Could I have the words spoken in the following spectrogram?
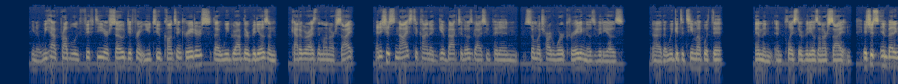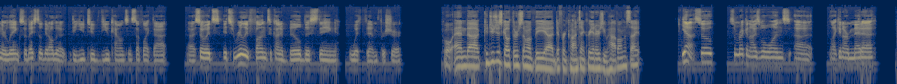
you know we have probably 50 or so different youtube content creators that we grab their videos and categorize them on our site. And it's just nice to kind of give back to those guys who put in so much hard work creating those videos uh, that we get to team up with them and, and place their videos on our site. And it's just embedding their links, so they still get all the, the YouTube view counts and stuff like that. Uh, so it's it's really fun to kind of build this thing with them for sure. Cool. And uh, could you just go through some of the uh, different content creators you have on the site? Yeah. So some recognizable ones, uh, like in our meta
